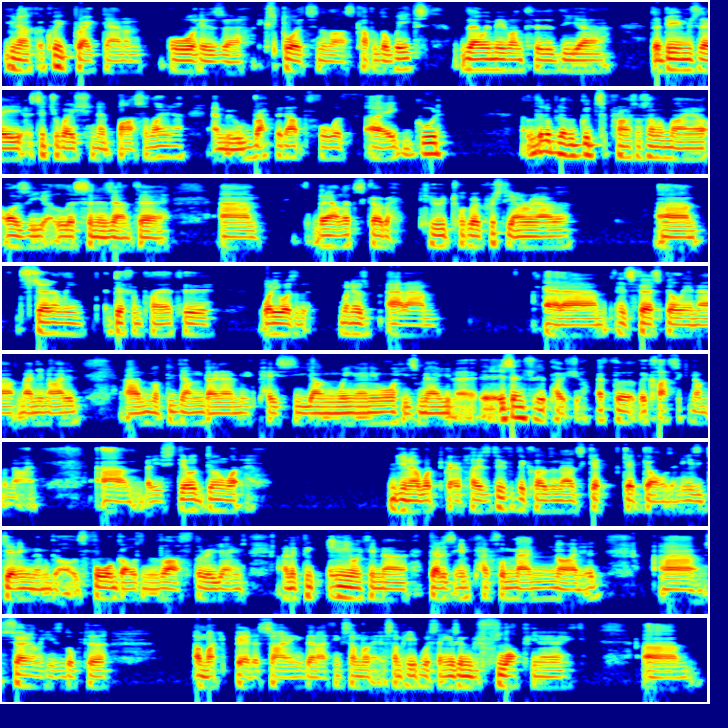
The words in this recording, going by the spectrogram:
you know, a quick breakdown on all his uh, exploits in the last couple of weeks. Then we move on to the uh, the doomsday situation at Barcelona, and we will wrap it up for with a good, a little bit of a good surprise for some of my uh, Aussie listeners out there. Um, now let's go back to talk about Cristiano Ronaldo. Um, certainly a different player to what he was when he was at um at um, his first bill in uh, Man United. Um, not the young, dynamic, pacey young winger anymore. He's now, you know, essentially a poacher the, the classic number nine. Um, but he's still doing what, you know, what great players do for the clubs, and that's get get goals, and he's getting them goals. Four goals in the last three games. I don't think anyone can uh, that is impact for Man United. Um, certainly, he's looked a a much better signing than I think some some people were saying he's going to be flop. You know, um,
